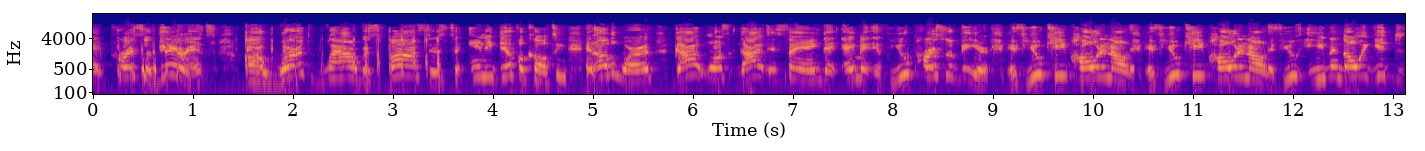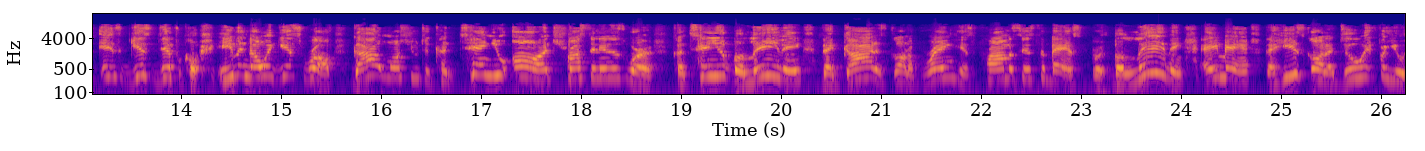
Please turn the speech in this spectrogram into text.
and perseverance are worthwhile responses to any difficulty. In other words, God wants God is saying that amen, if you persevere, if you keep holding on, if you keep holding on, if you even though it gets it gets difficult, even though it gets rough, God wants you to continue on trusting in his word. Continue believing that God is going to bring his promises to pass. Believing, amen, that he's going to do it for you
